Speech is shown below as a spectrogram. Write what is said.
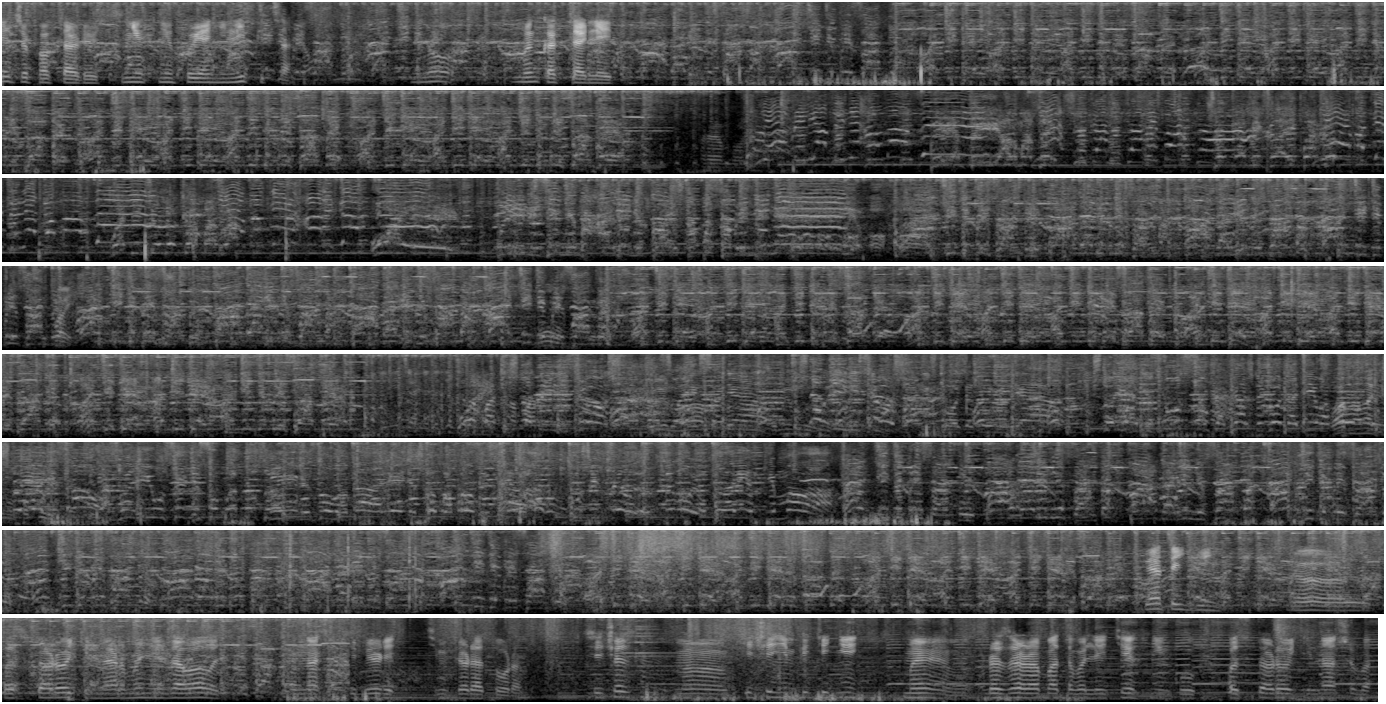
опять же повторюсь, снег нихуя не липится. Но ну, мы как-то лепим. пятый день. Э, Посторонительно нормализовалась у нас в Сибири температура. Сейчас э, в течение пяти дней мы разрабатывали технику постройки нашего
